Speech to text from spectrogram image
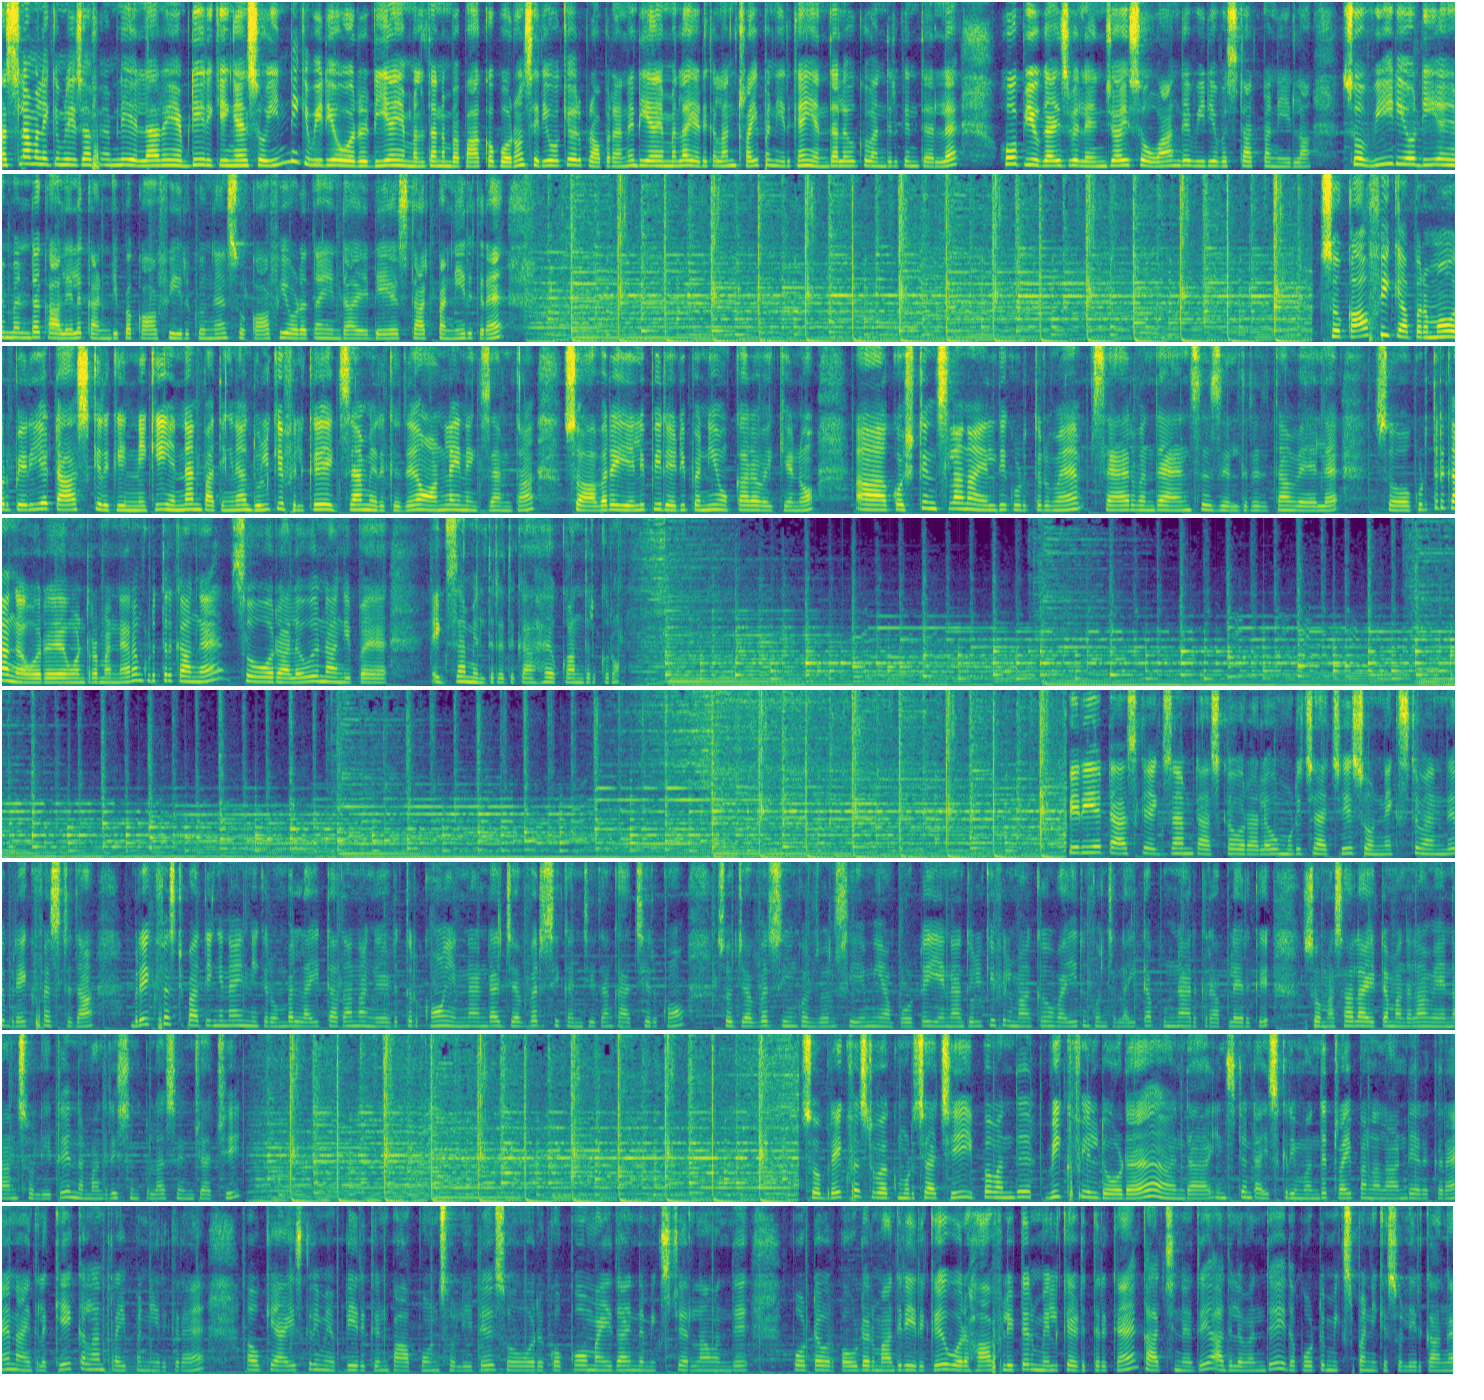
அஸ்லாம் வலைக்கம் ரீஜா ஃபேமிலி எல்லாரும் எப்படி இருக்கீங்க? ஸோ இன்றைக்கி வீடியோ ஒரு டிஐஎம்எல் தான் நம்ம பார்க்க போகிறோம் சரி ஓகே ஒரு ப்ராப்பரான டிஐஎம்எல்லாம் எடுக்கலாம்னு ட்ரை பண்ணியிருக்கேன். எந்த அளவுக்கு வந்திருக்குன்னு தெரில hope you guys will enjoy so வாங்க வீடியோவை ஸ்டார்ட் பண்ணிடலாம். ஸோ வீடியோ டிஐஎம்எல் தான் காலையில் கண்டிப்பாக காஃபி இருக்குங்க. ஸோ காஃபியோட தான் என் டேயை ஸ்டார்ட் பண்ணியிருக்கிறேன். ஸோ காஃபிக்கு அப்புறமா ஒரு பெரிய டாஸ்க் இருக்குது இன்றைக்கி என்னன்னு பார்த்தீங்கன்னா துல்கிஃபிலுக்கு எக்ஸாம் இருக்குது. ஆன்லைன் எக்ஸாம் தான். ஸோ அவரை எழுப்பி ரெடி பண்ணி உட்கார வைக்கணும். கொஸ்டின்ஸ்லாம் நான் எழுதி கொடுத்துருவேன். சார் வந்து ஆன்சர்ஸ் எழுதுறது தான் வேலை. ஸோ கொடுத்துருக்காங்க. ஒரு ஒன்றரை மணி நேரம் கொடுத்துருக்காங்க. ஸோ ஓரளவு நாங்கள் இப்போ எக்ஸாம் எழுதுறதுக்காக உட்காந்துருக்குறோம் பெரிய டாஸ்க்கு எக்ஸாம் டாஸ்க்கை ஓரளவு முடிச்சாச்சு. ஸோ நெக்ஸ்ட்டு வந்து பிரேக்ஃபாஸ்ட்டு தான். பிரேக்ஃபாஸ்ட் பார்த்திங்கன்னா இன்றைக்கி ரொம்ப லைட்டாக தான் நாங்கள் எடுத்திருக்கோம். என்னண்டா ஜவ்வரிசி கஞ்சி தான் காய்ச்சிருக்கோம். ஸோ ஜவ்வரிசியும் கொஞ்சம் சேமியா போட்டு ஏன்னா துல்கி ஃபில்மாக்கும் வயிறு கொஞ்சம் லைட்டாக புண்ணாக இருக்கிறாப்புல இருக்குது ஸோ மசாலா ஐட்டம் அதெல்லாம் வேணான்னு சொல்லிட்டு இந்த மாதிரி சிம்பிளாக செஞ்சாச்சு. ஸோ பிரேக்ஃபாஸ்ட் ஒர்க் முடிச்சாச்சு. இப்போ வந்து வீக் ஃபீல்டோட அந்த இன்ஸ்டன்ட் ஐஸ்கிரீம் வந்து ட்ரை பண்ணலான்ட்டு இருக்கிறேன். நான் இதில் கேக்கெல்லாம் ட்ரை பண்ணியிருக்கிறேன். ஓகே ஐஸ்கிரீம் எப்படி இருக்குன்னு பார்ப்போம்னு சொல்லிட்டு ஸோ ஒரு கொக்கோ மைதா இந்த மிக்ஸ்சர்லாம் வந்து போட்ட ஒரு பவுடர் மாதிரி இருக்குது ஒரு ஹாஃப் லிட்டர் மில்க் எடுத்திருக்கேன். காய்ச்சினது. அதில் வந்து இதை போட்டு மிக்ஸ் பண்ணிக்க சொல்லியிருக்காங்க.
